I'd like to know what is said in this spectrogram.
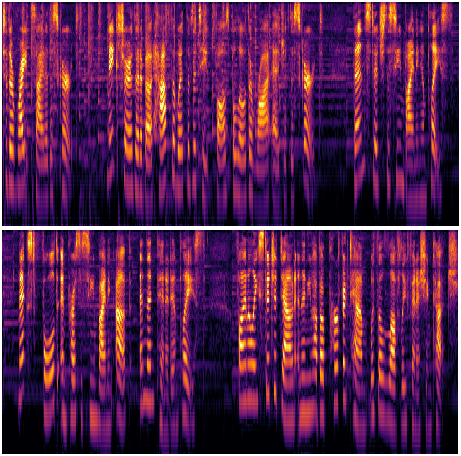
to the right side of the skirt. Make sure that about half the width of the tape falls below the raw edge of the skirt. Then stitch the seam binding in place. Next, fold and press the seam binding up and then pin it in place. Finally, stitch it down and then you have a perfect hem with a lovely finishing touch.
